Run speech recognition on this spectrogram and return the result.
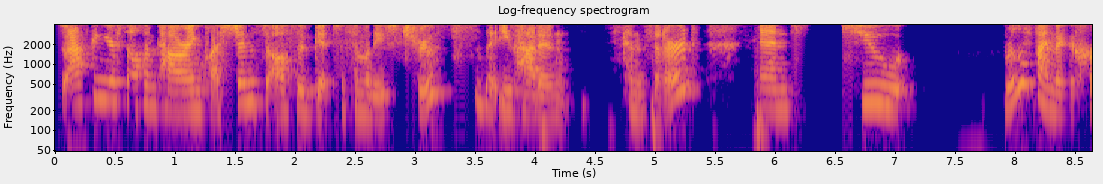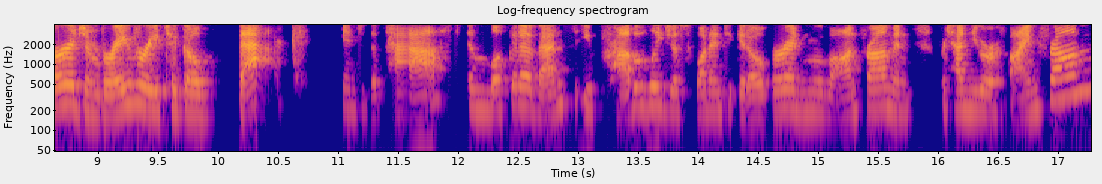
So asking yourself empowering questions to also get to some of these truths that you hadn't considered and to really find the courage and bravery to go back into the past and look at events that you probably just wanted to get over and move on from and pretend you were fine from.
